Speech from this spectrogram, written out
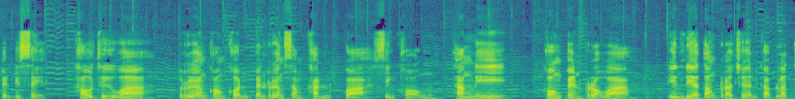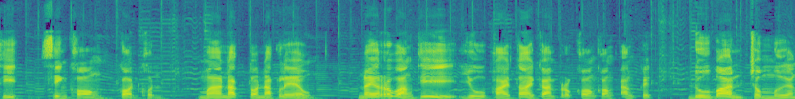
เป็นพิเศษ เขาถือว่า เรื่องของคนเป็นเรื่องสำคัญกว่าสิ่งของ ทั้งนี้คงเป็นเพราะว่า อินเดียต้องประเชิญกับลัทธิสิ่งของก่อนคน มานักต่อนนักแล้ว ในระหว่างที่อยู่ภายใต้การปกครองของอังกฤษ ดูบ้านชมเมือง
